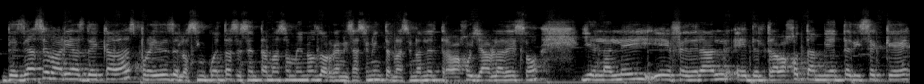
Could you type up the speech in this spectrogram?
Desde hace varias décadas, por ahí desde los 50, 60 más o menos, la Organización Internacional del Trabajo ya habla de eso y en la ley eh, federal eh, del trabajo también te dice que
